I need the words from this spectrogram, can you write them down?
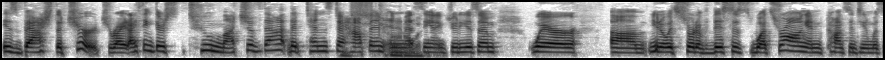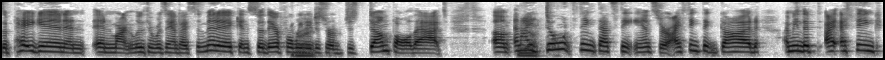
is bash the church, right? I think there's too much of that that tends to happen in. Messianic Judaism where um, you know, it's sort of this is what's wrong, and Constantine was a pagan, and and Martin Luther was anti-Semitic, and so therefore we Right. need to sort of just dump all that. Um, and I don't think that's the answer. I think that God, I mean, that I, I think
